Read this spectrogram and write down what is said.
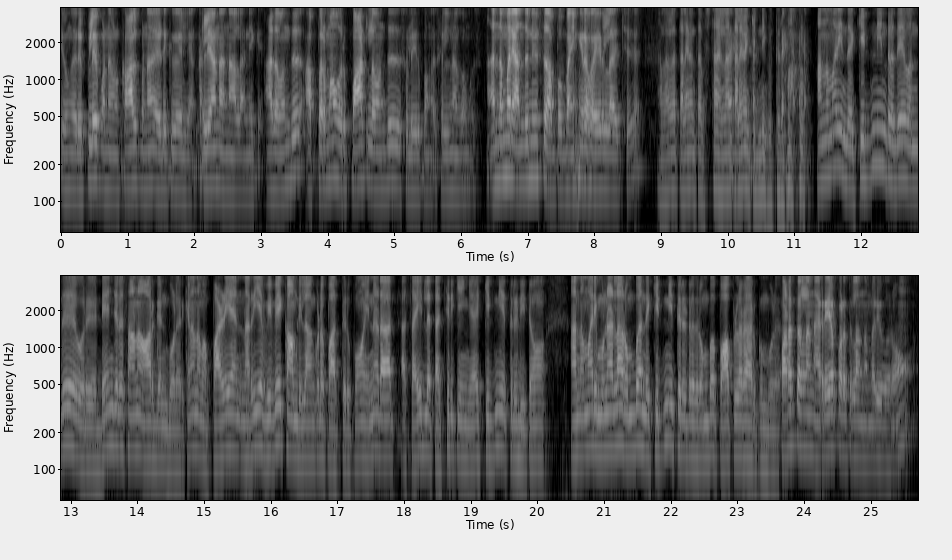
இவங்க ரிப்ளை பண்ண கால் பண்ணால் எடுக்கவே இல்லையா? கல்யாண நாள் அன்னைக்கு. அதை வந்து அப்புறமா ஒரு பாட்டில் வந்து சொல்லியிருப்பாங்க செலினா கோமஸ் அந்த மாதிரி அந்த நியூஸ் அப்போ பயங்கர வைரல் ஆச்சு. அதனால் தலைவன் தப்பிச்சிட்டான் இல்லை தலைவன் கிட்னி குத்துருப்பான். அந்த மாதிரி இந்த கிட்னின்றதே வந்து ஒரு டேஞ்சரஸான ஆர்கன் போல இருக்கு. ஏன்னா நம்ம பழைய நிறைய விவேக் காமெடிலாம் கூட பார்த்துருப்போம். என்னடா சைடில் தச்சிருக்கீங்க கிட்னியை திருடிட்டோம். அந்த மாதிரி முன்னாடிலாம் ரொம்ப அந்த கிட்னி திருடுறது ரொம்ப பாப்புலராக இருக்கும் போல. படத்தெல்லாம் நிறைய படத்தில் அந்த மாதிரி வரும்.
